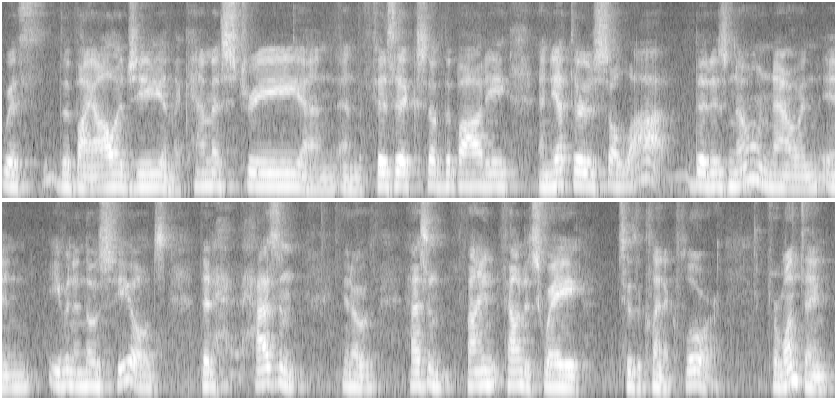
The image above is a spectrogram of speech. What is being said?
with the biology and the chemistry and, and the physics of the body, and yet there's a lot that is known now in, in even in those fields that hasn't, you know, hasn't find, found its way to the clinic floor. For one thing,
